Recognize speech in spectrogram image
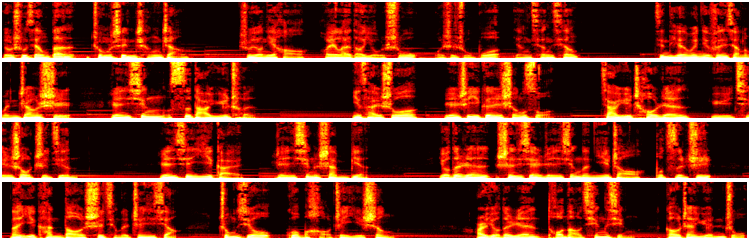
有书相伴，终身成长。书友你好，欢迎来到有书，我是主播杨锵锵。今天为你分享的文章是《人性四大愚蠢》。尼采说：“人是一根绳索，架于超人与禽兽之间。人心易改，人性善变。有的人深陷人性的泥沼不自知，难以看到事情的真相，终究过不好这一生；而有的人头脑清醒，高瞻远瞩。”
